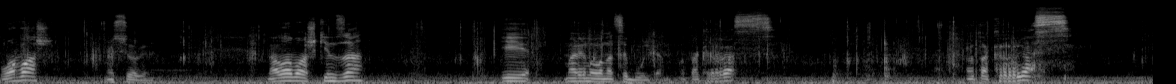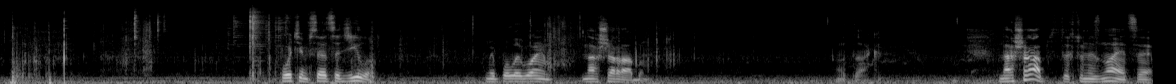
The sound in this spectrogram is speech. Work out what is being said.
Лаваш. Ось він. На лаваш кінза. І маринована цибулька. Отак раз. Отак раз. Потім все це діло ми поливаємо наршарабом. Отак. Наршараб, хто не знає, це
